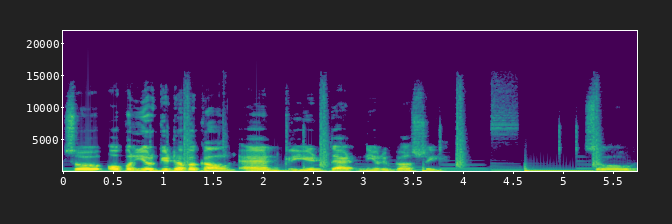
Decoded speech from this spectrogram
So open your GitHub account and create that new repository. So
